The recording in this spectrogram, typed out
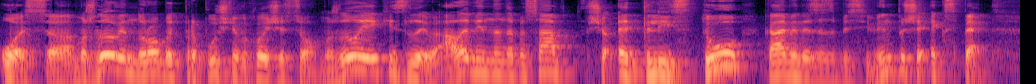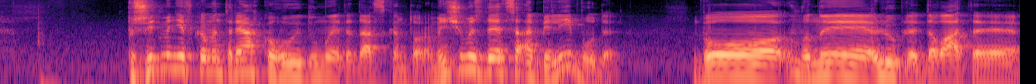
Ось, е, можливо, він робить припущення, виходячи з цього. Можливо, якісь зливи, але він не написав, що at least two камінь з SBC. Він пише expect. Пишіть мені в коментарях, кого ви думаєте дасть контора. Мені чомусь здається, Абілі буде. Бо вони люблять давати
